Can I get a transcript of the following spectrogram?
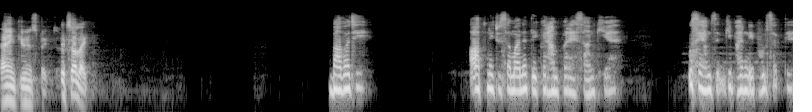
Thank you inspector it's all right बाबा जी आपने जो जमानत देकर हम पर एहसान किया है उसे हम ज़िंदगी भर नहीं भूल सकते।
